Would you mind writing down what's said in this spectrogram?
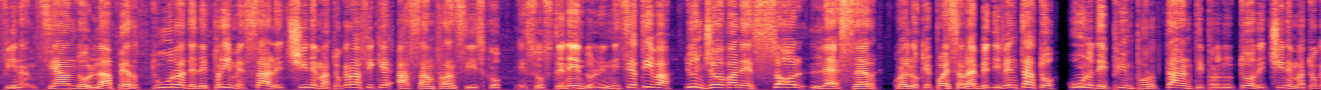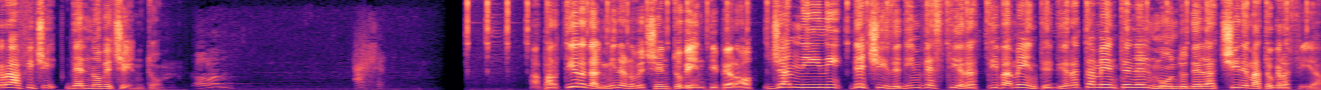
finanziando l'apertura delle prime sale cinematografiche a San Francisco e sostenendo l'iniziativa di un giovane Sol Lesser, quello che poi sarebbe diventato uno dei più importanti produttori cinematografici del Novecento. A partire dal 1920 però Giannini decise di investire attivamente e direttamente nel mondo della cinematografia.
